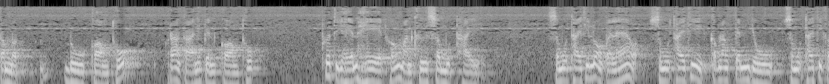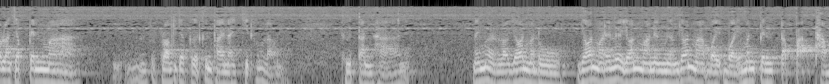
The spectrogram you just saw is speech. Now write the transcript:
กำหนดดูกองทุกร่างกายนี้เป็นกองทุกเพื่อที่จะเห็นเหตุของมันคือสมุทัย สมุทัยที่ล่วงไปแล้ว สมุทัยที่กำลังเป็นอยู่ สมุทัยที่กำลังจะเป็นมา พร้อมที่จะเกิดขึ้นภายในจิตของเรา คือตัณหาเนี่ยในเมื่อเราย้อนมาดู ย้อนมาเรื่อยๆย้อนมาเนืองๆย้อนมาบ่อย ๆ มันเป็นตปะธรรม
